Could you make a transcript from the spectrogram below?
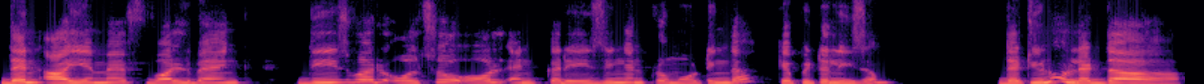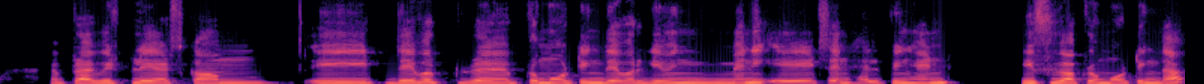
Then IMF, World Bank, these were also all encouraging and promoting the capitalism. That you know let the private players come it, they were pr promoting they were giving many aids and helping hand if you are promoting the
